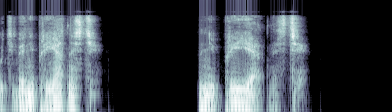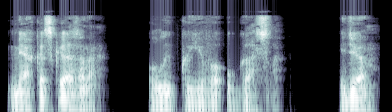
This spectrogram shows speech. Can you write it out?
У тебя неприятности? Неприятности. Мягко сказано. Улыбка его угасла. Идем,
